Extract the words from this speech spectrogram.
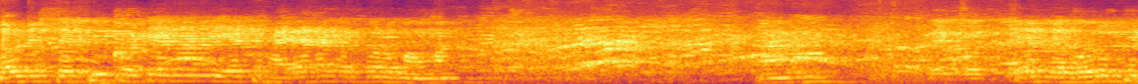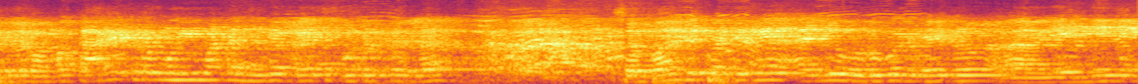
ನೋಡಿ ಸ್ಟೆಪ್ಪಿ ಕೊಟ್ಟೆ ನಾನು ಎಷ್ಟು ಹೈರಾಣ ಕರ್ಕೊಂಡು ಮಮ್ಮ ಬರುತ್ತಿರಲಿಲ್ಲ ಮಮ್ಮ ಕಾರ್ಯಕ್ರಮ ಮುಗಿ ಮಟ್ಟ ಹಿಂಗೆ ಬೇಯಿಸ್ಕೊಂಡಿರ್ತಿಲ್ಲ ಸೊ ಬಂದ ಪಟ್ಟಿಗೆ ಅಲ್ಲಿ ಹುಡುಗರು ಹೇಳು ಎಣ್ಣೆ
